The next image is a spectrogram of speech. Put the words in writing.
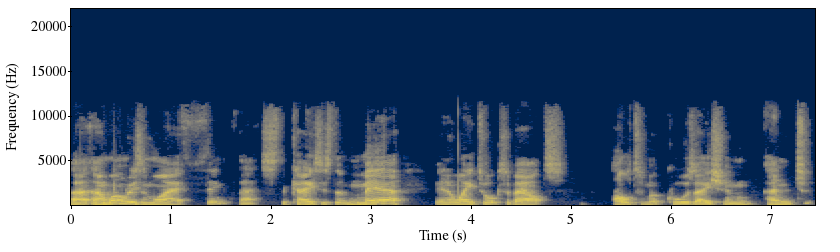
Uh, and one reason why I think that's the case is that Mayr, in a way, talks about ultimate causation, and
